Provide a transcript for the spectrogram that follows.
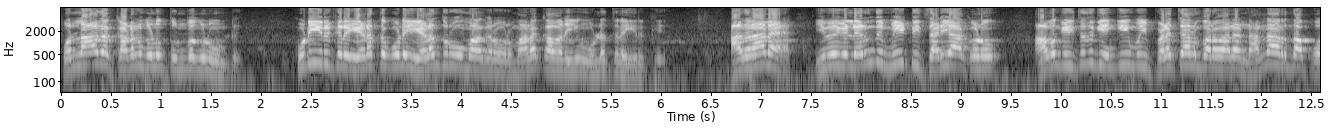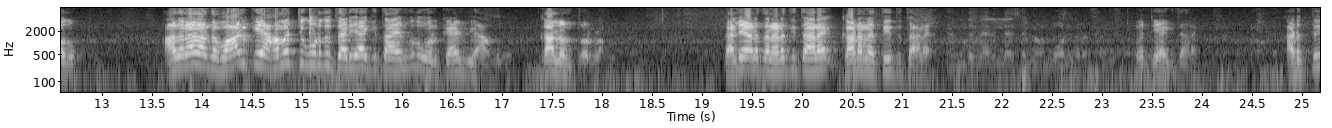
பொல்லாத கடன்களும் துன்பங்களும் உண்டு. குடியிருக்கிற இடத்த கூட இழந்துருவோமாங்கிற ஒரு மனக்கவலையும் உள்ளத்தில் இருக்குது அதனால் இவைகளிலிருந்து மீட்டி சரியாக்கணும். அவங்க இஷ்டத்துக்கு எங்கேயும் போய் பிழைச்சாலும் பரவாயில்ல நல்லா இருந்தால் போதும். அதனால் அந்த வாழ்க்கையை அமைச்சு கொடுத்து சரியாக்கித்தா என்பது ஒரு கேள்வி ஆகும். காலம் சொல்லலாம். கல்யாணத்தை நடத்தி தரேன் கடனை தீர்த்து தரேன். எந்த வெற்றியாக்கி தரேன். அடுத்து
